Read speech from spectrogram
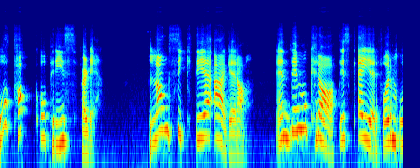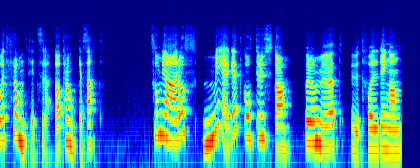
Og takk og pris for det. Langsiktige eiere. En demokratisk eierform og et framtidsretta tankesett. Som gjør oss meget godt rusta for å møte utfordringene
